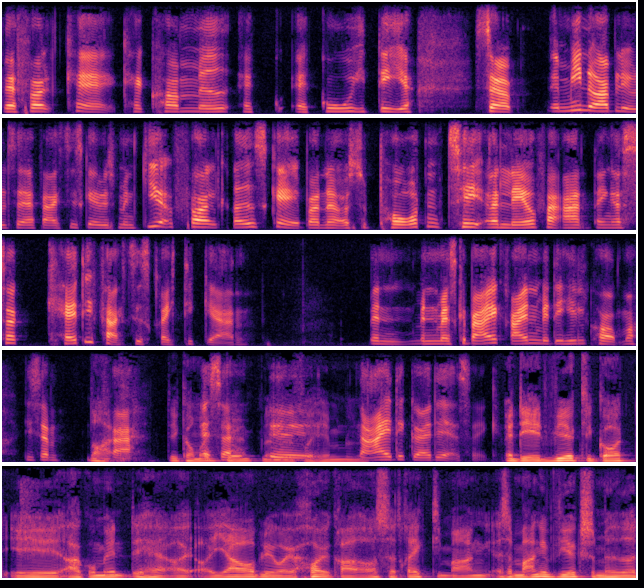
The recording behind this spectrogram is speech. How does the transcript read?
hvad folk kan, kan komme med af, af gode idéer. Så øh, min oplevelse er faktisk, at hvis man giver folk redskaberne og supporten til at lave forandringer, så kan de faktisk rigtig gerne men, men man skal bare ikke regne med, at det hele kommer ligesom Nej, fra, det kommer altså, ikke dumpende øh, fra himlen. Nej, det gør det altså ikke. Men det er et virkelig godt øh, argument, det her, og, og jeg oplever i høj grad også, at rigtig mange, altså mange virksomheder,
